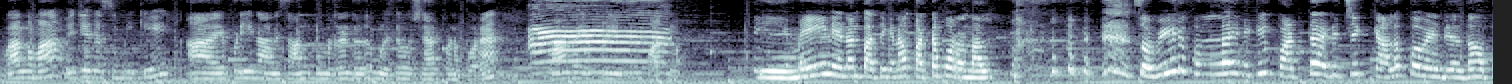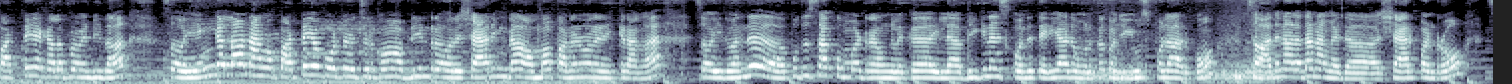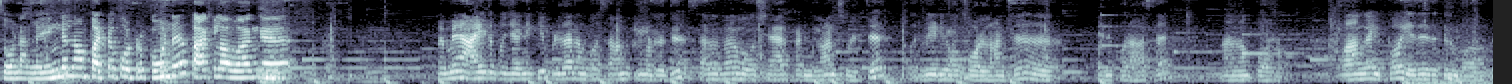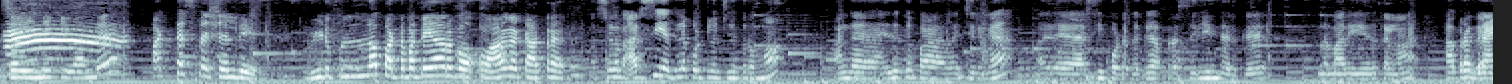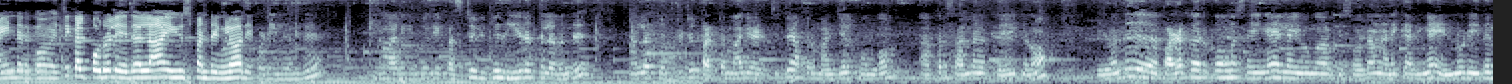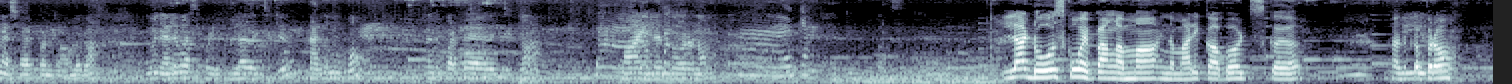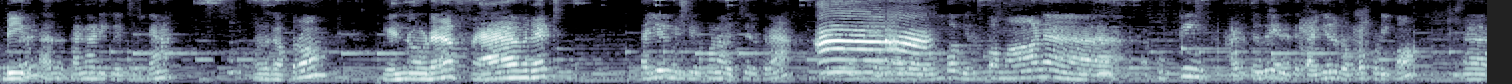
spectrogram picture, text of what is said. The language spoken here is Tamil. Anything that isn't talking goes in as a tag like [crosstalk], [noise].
வாங்கம்மா விஜயதசமிக்கு எப்படி நான் சாமி கும்பிடுறேன்றது உங்கள்கிட்ட ஒரு ஷேர் பண்ண போறேன். வாங்க எப்படின்ட்டு பார்க்கலாம். மெயின் என்னன்னு பாத்தீங்கன்னா பட்டை போடுற நாள். சோ வீடு ஃபுல்லா இன்னைக்கு பட்டை அடிச்சு கலப்ப வேண்டியதுதான். பட்டைய கலப்ப வேண்டியதுதான். சோ எங்கெல்லாம் நாங்க பட்டைய போட்டு வச்சிருக்கோம் அப்படின்ற ஒரு ஷேரிங் தான் அம்மா பண்ணணும்னு நினைக்கிறாங்க. சோ இது வந்து புதுசா கும்பிடுறவங்களுக்கு இல்ல பிகினர்ஸ்க்கு வந்து தெரியாதவங்களுக்கு கொஞ்சம் யூஸ்ஃபுல்லா இருக்கும். சோ அதனால தான் நாங்க இத ஷேர் பண்றோம். சோ நாங்க எங்கெல்லாம் பட்டை போட்டிருக்கோம்னு பார்க்கலாம் வாங்க. எப்பவுமே ஆயுத பூஜை அன்னைக்கு இப்படிதான் நம்ம சாமி கும்பிடுறது. So, அதை தான் நம்ம ஷேர் பண்ணலாம்னு சொல்லிட்டு ஒரு வீடியோ போடலான்ட்டு எனக்கு ஒரு ஆசை. அதான் போடுறோம். வாங்க இப்போ எது எதுக்கு நம்ம சோ இன்னைக்கு வந்து பட்டை ஸ்பெஷல் டே வீடு ஃபுல்லா பட்டை பட்டையா இருக்கும். வாங்க காட்டுறேன். ஃபர்ஸ்ட் நம்ம அரிசி எதுல கொட்டி வச்சிருக்கிறோமோ அந்த இதுக்கு ப வச்சிருங்க. அது அரிசி போட்டதுக்கு அப்புறம் சிலிண்டருக்கு இந்த மாதிரி இதுக்கெல்லாம். அப்புறம் கிரைண்டருக்கும் வெஜிக்கல் பொருள் எதெல்லாம் யூஸ் பண்றீங்களோ அது அப்படிலேருந்து இந்த மாதிரி விபூதி ஃபர்ஸ்ட் விபூதி ஈரத்துல வந்து நல்லா தொட்டுட்டு பட்டை மாதிரி அடிச்சிட்டு அப்புறம் மஞ்சள் குங்குமம் அப்புறம் சந்தனம் தெளிக்கணும் இது வந்து பழக்கம் இருக்கவங்க செய்யுங்க இல்லை இவங்க அப்படி சொல்றாங்க நினைக்காதீங்க. என்னோட இதை நான் ஷேர் பண்றேன் அவ்வளவுதான். இந்த மாதிரி நிலவாசப்படி ஃபுல்லாக வச்சுட்டு கதவுக்கும் அது பட்டை வச்சுக்கலாம். மாயில தோரணம். எல்லா டோர்ஸ்க்கும் வைப்பாங்க அம்மா. இந்த மாதிரி கபர்ட்ஸ்க்கு அதுக்கப்புறம் பீர் அது கண்ணாடிக்கு வச்சிருக்கேன். அதுக்கப்புறம் என்னோட ஃபேவரட் தையல் மிஷினுக்கும் நான் வச்சிருக்கிறேன். ரொம்ப விருப்பமான குக்கிங் அடுத்தது எனக்கு தையல் ரொம்ப பிடிக்கும்.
